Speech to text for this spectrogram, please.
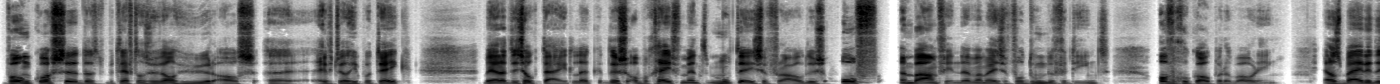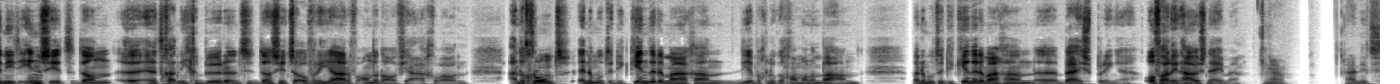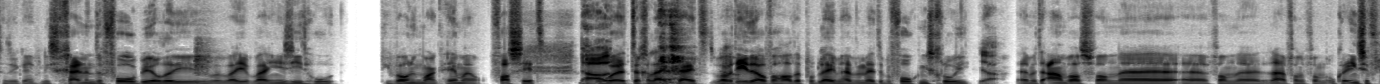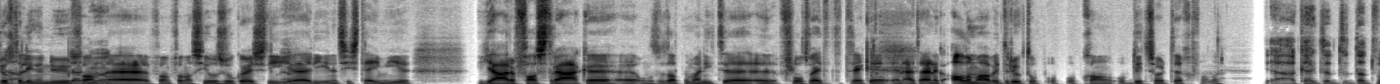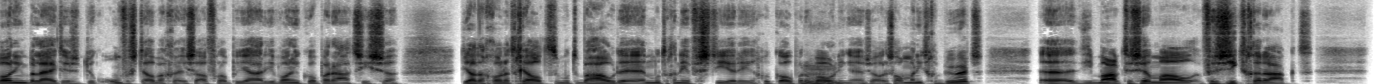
woonkosten. Dat betreft dan zowel huur als eh, eventueel hypotheek. Maar ja, dat is ook tijdelijk. Dus op een gegeven moment moet deze vrouw dus of een baan vinden waarmee ze voldoende verdient, of een goedkopere woning. En als beide er niet in zit, dan, eh, en het gaat niet gebeuren, dan zit ze over een jaar of anderhalf jaar gewoon aan de grond. En dan moeten die kinderen maar gaan, die hebben gelukkig allemaal een baan, maar dan moeten die kinderen maar gaan eh, bijspringen. Of haar in huis nemen. Ja. Nou, dit is natuurlijk een van die schijnende voorbeelden die, waar je, waarin je ziet hoe die woningmarkt helemaal vastzit. Nou, hoe we tegelijkertijd, waar we het eerder over hadden, problemen hebben met de bevolkingsgroei. Ja. En met de aanwas van, eh, eh, van, eh, nou, van, van Oekraïnse vluchtelingen nu, van, nu eh, van, van asielzoekers die, Ja. eh, die in het systeem hier jaren vastraken, eh, omdat we dat nog maar niet eh, eh, vlot weten te trekken. En uiteindelijk allemaal weer drukt op, op, op, gewoon op dit soort eh, gevallen. Ja, kijk, dat, dat woningbeleid is natuurlijk onvoorstelbaar geweest de afgelopen jaren. Die woningcorporaties, eh, die hadden gewoon het geld moeten behouden en moeten gaan investeren in goedkopere Mm. woningen en zo. Dat is allemaal niet gebeurd. Eh, die markt is helemaal verziekt geraakt.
